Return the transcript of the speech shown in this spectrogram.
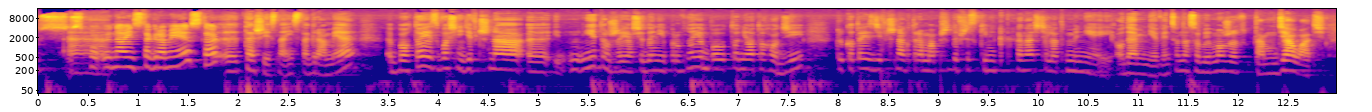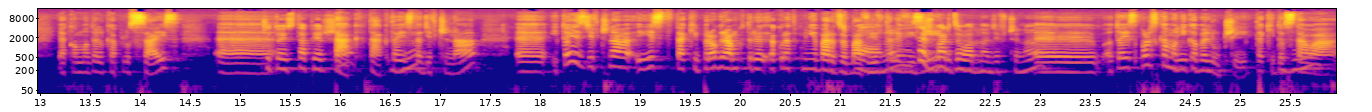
spo, na Instagramie jest, tak? E, też jest na Instagramie, bo to jest właśnie dziewczyna, e, nie to, że ja się do niej porównuję, bo to nie o to chodzi, tylko to jest dziewczyna, która ma przede wszystkim kilkanaście lat mniej ode mnie, więc ona sobie może tam działać jako modelka plus size. Czy to jest ta pierwsza? Tak, tak, to jest ta dziewczyna. E, I to jest dziewczyna, jest taki program, który akurat mnie bardzo bawi o, w no, telewizji. Też bardzo ładna dziewczyna. E, To jest polska Monika Bellucci, taki dostała,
